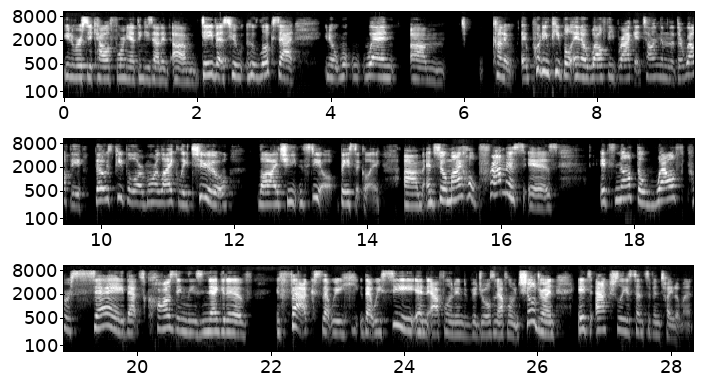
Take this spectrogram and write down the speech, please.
University of California, I think he's out of um, Davis, who who looks at you know w- when um, kind of putting people in a wealthy bracket, telling them that they're wealthy, those people are more likely to lie, cheat, and steal, basically. Um, and so my whole premise is it's not the wealth per se that's causing these negative effects that we that we see in affluent individuals and affluent children it's actually a sense of entitlement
